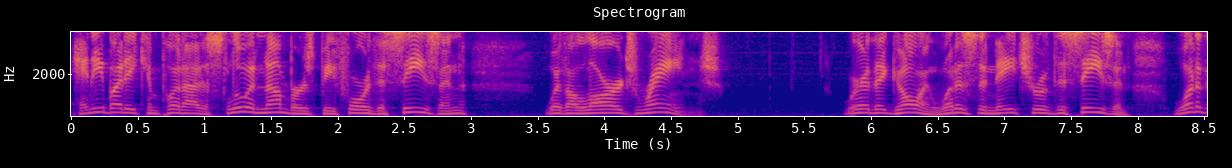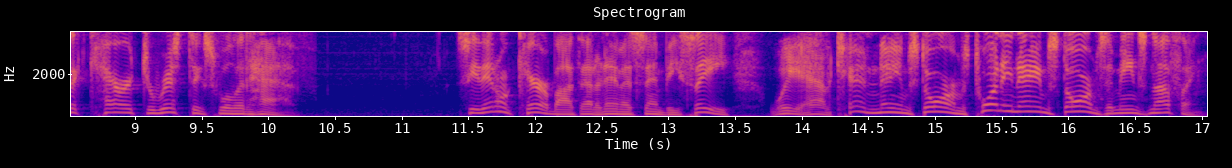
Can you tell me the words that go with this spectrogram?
Anybody can put out a slew of numbers before the season with a large range. Where are they going? What is the nature of the season? What are the characteristics will it have? See, they don't care about that at MSNBC. We have 10 name storms, 20 name storms. It means nothing.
